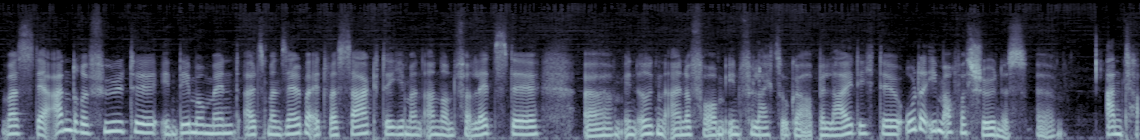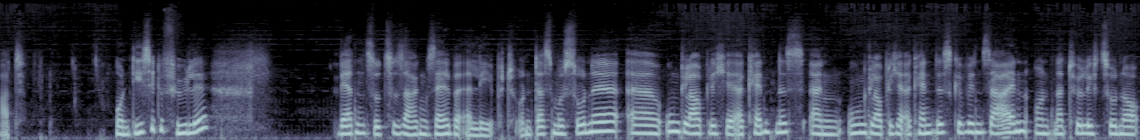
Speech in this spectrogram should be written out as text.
was der andere fühlte in dem Moment, als man selber etwas sagte, jemand anderen verletzte, äh, in irgendeiner Form ihn vielleicht sogar beleidigte oder ihm auch was Schönes äh, antat. Und diese Gefühle werden sozusagen selber erlebt. Und das muss so eine äh, unglaubliche Erkenntnis, ein unglaublicher Erkenntnisgewinn sein und natürlich zu einer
